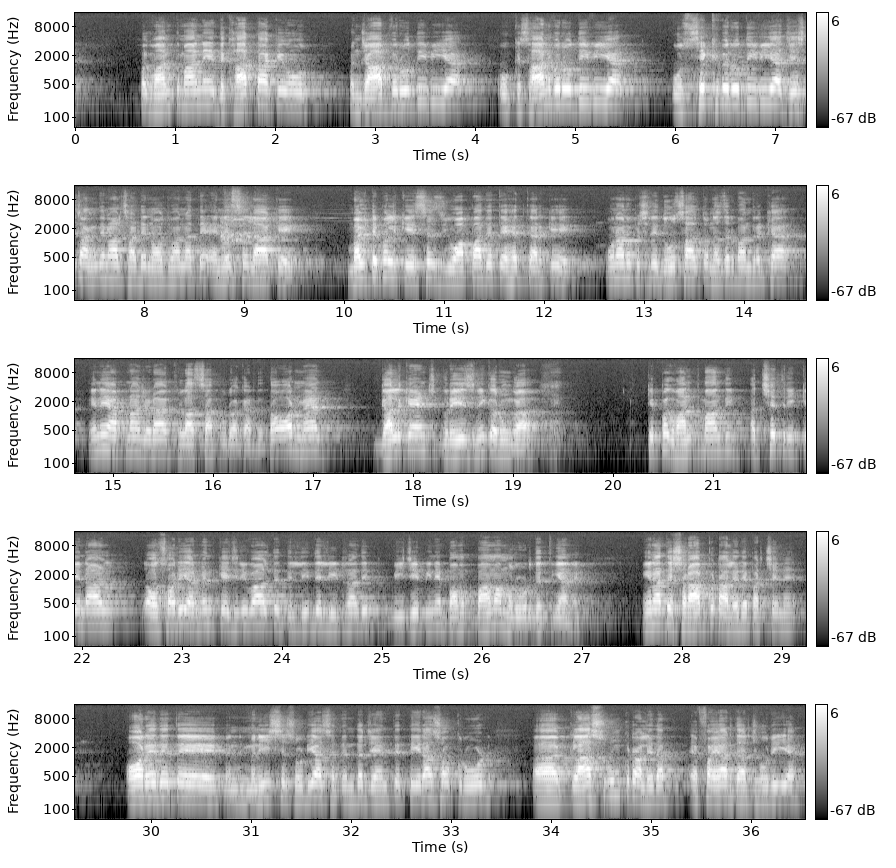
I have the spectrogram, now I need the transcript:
ਭਗਵੰਤ ਮਾਨ ਨੇ ਦਿਖਾਤਾ ਕਿ ਉਹ ਪੰਜਾਬ ਵਿਰੋਧੀ ਵੀ ਆ, ਉਹ ਕਿਸਾਨ ਵਿਰੋਧੀ ਵੀ ਆ, ਉਹ ਸਿੱਖ ਵਿਰੋਧੀ ਵੀ ਆ, ਜਿਸ ਢੰਗ ਦੇ ਨਾਲ ਸਾਡੇ ਨੌਜਵਾਨਾਂ ਤੇ ਐਨਐਸਏ ਲਾ ਕੇ ਮਲਟੀਪਲ ਕੇਸਸ ਯੂਆਪਾ ਦੇ ਤਹਿਤ ਕਰਕੇ ਉਹਨਾਂ ਨੂੰ ਪਿਛਲੇ 2 ਸਾਲ ਤੋਂ ਨਜ਼ਰਬੰਦ ਰੱਖਿਆ, ਇਹਨੇ ਆਪਣਾ ਜਿਹੜਾ ਖੁਲਾਸਾ ਪੂਰਾ ਕਰ ਦਿੱਤਾ। ਔਰ ਮੈਂ ਗੱਲ ਕਹਿਣ ਚ ਗੁਰੇਜ਼ ਨਹੀਂ ਕਰੂੰਗਾ ਕਿ ਭਗਵੰਤ ਮਾਨ ਦੀ ਅੱਛੇ ਤਰੀਕੇ ਨਾਲ ਸੌਰੀ ਅਰਵਿੰਦ ਕੇਜਰੀਵਾਲ ਤੇ ਦਿੱਲੀ ਦੇ ਲੀਡਰਾਂ ਦੀ ਬੀਜੇਪੀ ਨੇ ਬਾਹਾਂ ਮਰੋੜ ਦਿੱਤੀਆਂ ਨੇ। ਇਹਨਾਂ ਤੇ ਸ਼ਰਾਬ ਘੁਟਾਲੇ ਦੇ ਪਰਚੇ ਨੇ ਔਰ ਇਹਦੇ ਤੇ ਮਨੀਸ਼ ਸਿਸੋਦੀਆ ਸਤਿੰਦਰ ਜੈਨ ਤੇ 1300 ਕਰੋੜ ਕਲਾਸਰੂਮ ਘੁਟਾਲੇ ਦਾ ਐਫ ਆਈ ਆਰ ਦਰਜ ਹੋ ਰਹੀ ਹੈ।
